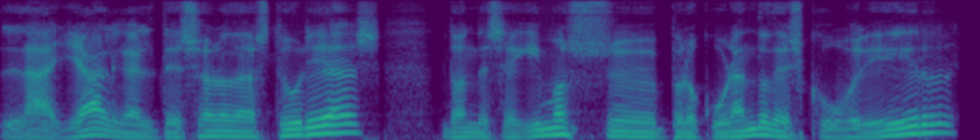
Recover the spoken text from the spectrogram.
la yalga, el tesoro de Asturias, donde seguimos eh, procurando descubrir,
